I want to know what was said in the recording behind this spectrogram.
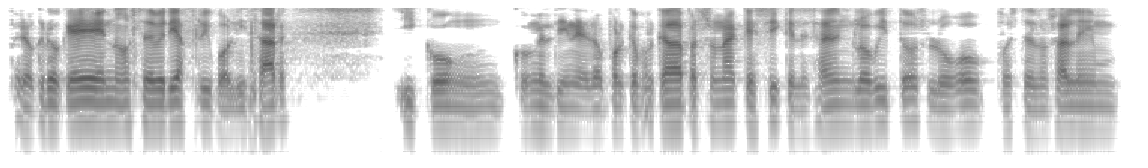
pero creo que no se debería frivolizar y con, con, el dinero, porque por cada persona que sí, que le salen globitos, luego pues te lo salen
